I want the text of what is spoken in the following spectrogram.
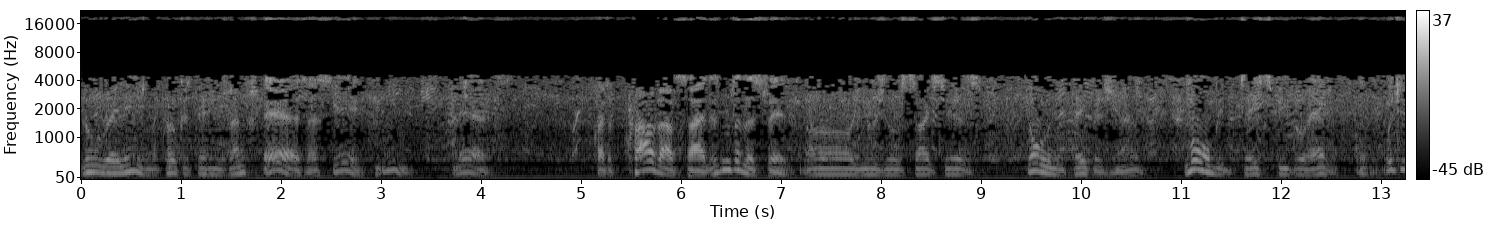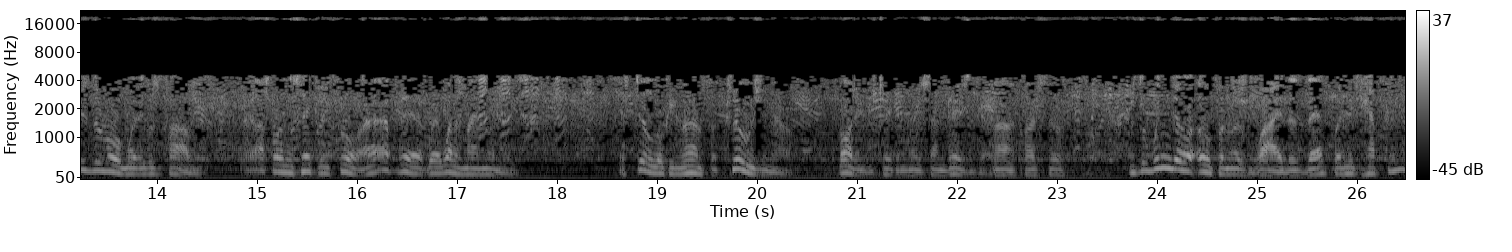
blue railings and the crocus bed in front. Yes, I see. Hmm. Yes. Quite a crowd outside, isn't there, Lestrade? Oh, usual sightseers. It's all in the papers, you know. Morbid tastes people have. Which is the room where he was found? Up on the second floor, uh, up there where one of my men is. They're still looking around for clues, you know. Body was taken away some days ago. Ah, quite so. Was the window open as wide as that when it happened?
